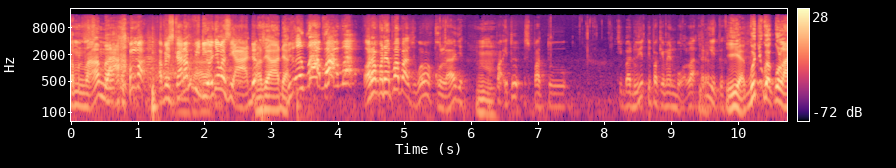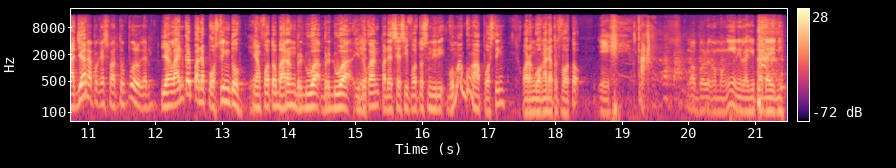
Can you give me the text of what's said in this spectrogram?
temen lama. Lama. Sampai sekarang videonya masih ada. Masih ada. Eh, Pak, Pak, Pak. Orang pada apa, Pak? Gua cool aja. Hmm. Pak, itu sepatu Cibaduyut dipakai main bola kan gitu. Iya, gue juga cool aja. nggak pakai sepatu full kan? Yang lain kan pada posting tuh, Iya. yang foto bareng berdua berdua itu Iya. kan pada sesi foto sendiri. Gue mah gue nggak posting, orang gue nggak dapet foto. Ih. Nggak boleh ngomong ini lagi pada ini.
